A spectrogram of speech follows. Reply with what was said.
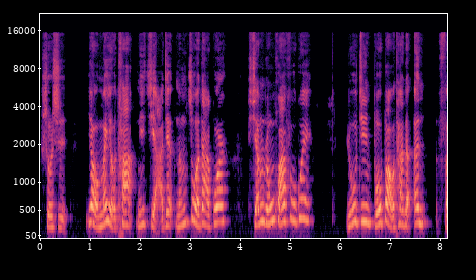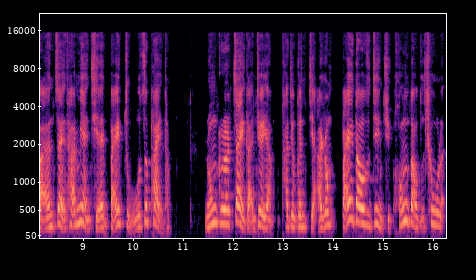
说是要没有他，你贾家能做大官，享荣华富贵。如今不报他的恩，反在他面前摆主子派头。荣哥再敢这样，他就跟贾蓉白刀子进去，红刀子出来。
